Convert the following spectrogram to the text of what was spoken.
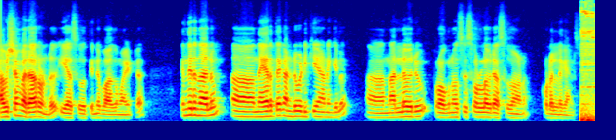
ആവശ്യം വരാറുണ്ട് ഈ അസുഖത്തിന്റെ ഭാഗമായിട്ട്. എന്നിരുന്നാലും നേരത്തെ കണ്ടുപിടിക്കുകയാണെങ്കിൽ നല്ലൊരു പ്രോഗ്നോസിസ് ഉള്ള ഒരു അസുഖമാണ് കുടലിലെ ക്യാൻസർ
